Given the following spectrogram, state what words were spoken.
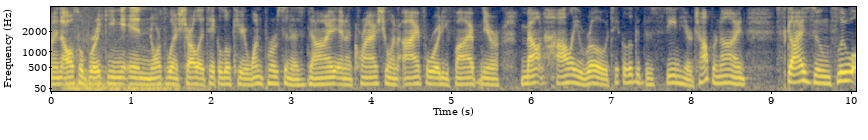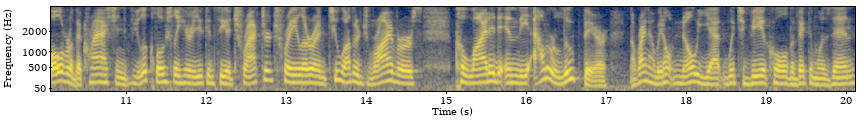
And also breaking in northwest Charlotte, take a look here. One person has died in a crash on I-485 near Mount Holly Road. Take a look at this scene here. Chopper 9 Sky Zoom flew over the crash, and if you look closely here, you can see a tractor trailer and two other drivers collided in the outer loop there. Now, right now, we don't know yet which vehicle the victim was in.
